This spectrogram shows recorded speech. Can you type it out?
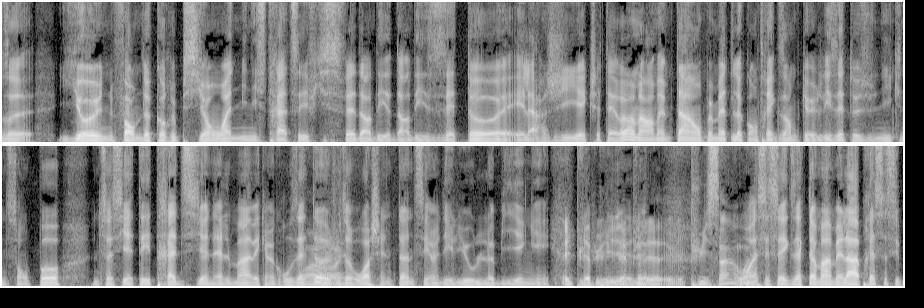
il y a une forme de corruption administrative qui se fait dans des, dans des États euh, élargis, etc. Mais en même temps, on peut mettre le contre-exemple que les États-Unis, qui ne sont pas une société traditionnellement avec un gros État, je veux dire, Washington, c'est un des lieux où le lobbying et le, plus, le, puissant. Ouais, c'est ça exactement. Mais là, après, ça, c'est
